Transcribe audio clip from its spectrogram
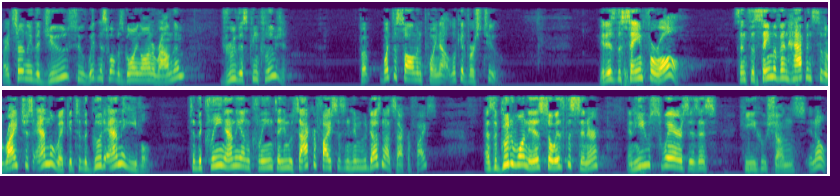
Right? Certainly the Jews who witnessed what was going on around them drew this conclusion. But what does Solomon point out? Look at verse 2. It is the same for all. Since the same event happens to the righteous and the wicked, to the good and the evil, to the clean and the unclean, to him who sacrifices and him who does not sacrifice. As the good one is, so is the sinner, and he who swears is as he who shuns an oath.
